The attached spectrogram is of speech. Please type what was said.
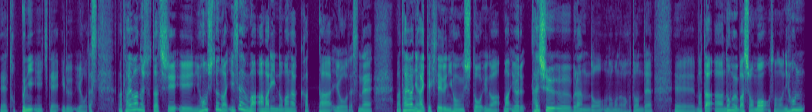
えトップに来ているようです。まあ台湾の人たち日本酒というのは以前はあまり飲まなかったようですね。まあ台湾に入っててきている日本酒というのは、まあ、いわゆる大衆ブランドのものがほとんどで、えー、また飲む場所もその日本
